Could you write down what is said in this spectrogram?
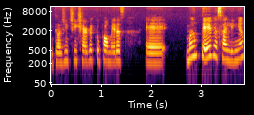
Então a gente enxerga que o Palmeiras é, manteve essa linha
